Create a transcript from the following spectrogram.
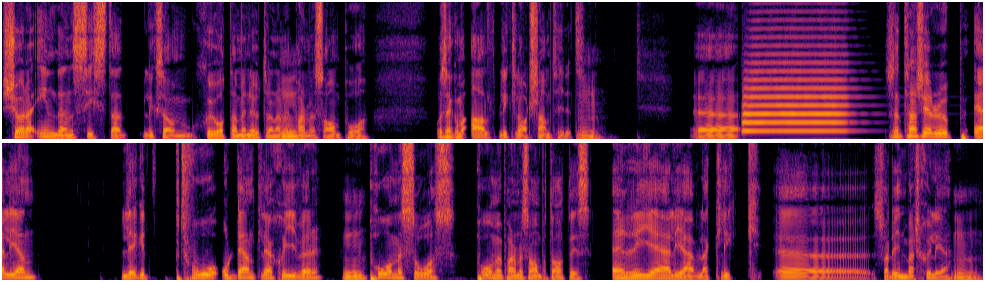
köra in den sista liksom, 7-8 minuterna med Mm. parmesan på. Och sen kommer allt bli klart samtidigt. Mm. Eh, sen trancherar du upp älgen, lägger två ordentliga skivor, Mm. på med sås, på med parmesanpotatis, en rejäl jävla klick eh, svartvinbärsgelé. Mm.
